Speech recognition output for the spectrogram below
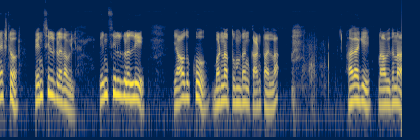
ನೆಕ್ಸ್ಟು ಪೆನ್ಸಿಲ್ಗಳಿದಾವೆ ಇಲ್ಲಿ. ಪೆನ್ಸಿಲ್ಗಳಲ್ಲಿ ಯಾವುದಕ್ಕೂ ಬಣ್ಣ ತುಂಬ್ದಂಗೆ ಕಾಣ್ತಾ ಇಲ್ಲ. ಹಾಗಾಗಿ ನಾವು ಇದನ್ನು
